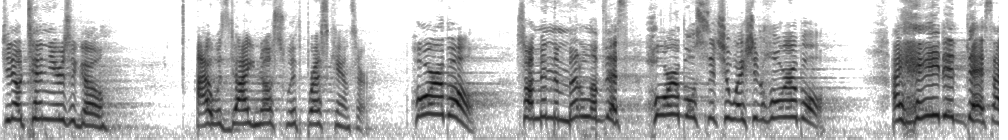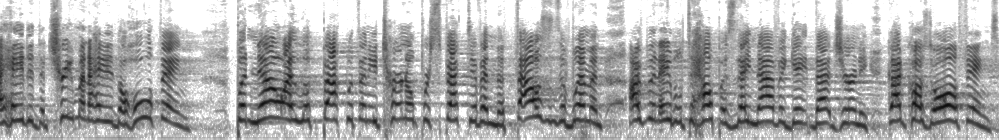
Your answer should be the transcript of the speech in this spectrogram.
Do you know, 10 years ago, I was diagnosed with breast cancer. Horrible. So I'm in the middle of this horrible situation, horrible. I hated this. I hated the treatment. I hated the whole thing. But now I look back with an eternal perspective and the thousands of women I've been able to help as they navigate that journey. God caused all things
